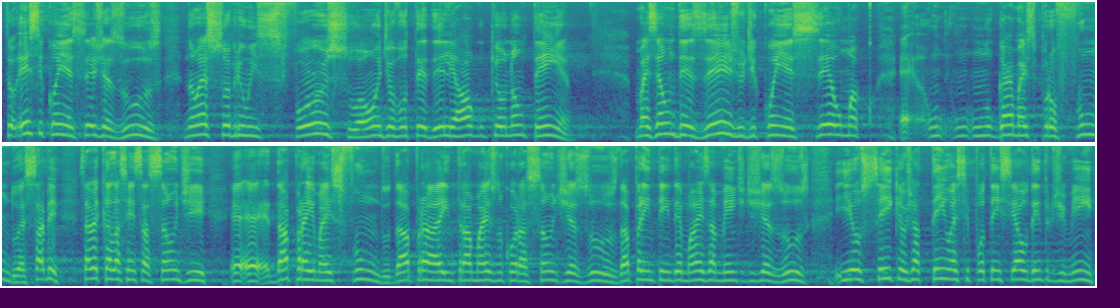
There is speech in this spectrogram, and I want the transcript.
Então, esse conhecer Jesus não é sobre um esforço onde eu vou ter dele algo que eu não tenha mas é um desejo de conhecer uma, é, um, um, lugar mais profundo. É, sabe, sabe aquela sensação de é, é, dá para ir mais fundo, dá para entrar mais no coração de Jesus, dá para entender mais a mente de Jesus, e eu sei que eu já tenho esse potencial dentro de mim,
